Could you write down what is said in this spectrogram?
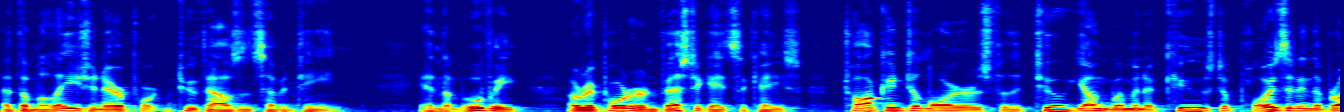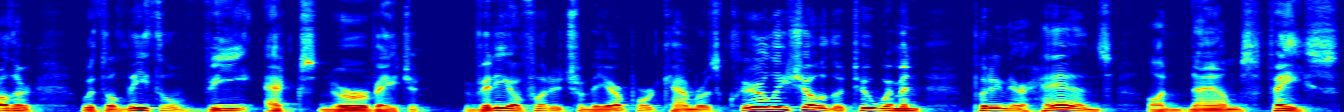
at the Malaysian airport in 2017. In the movie, a reporter investigates the case, talking to lawyers for the two young women accused of poisoning the brother with the lethal VX nerve agent. Video footage from the airport cameras clearly show the two women putting their hands on Nam's face.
